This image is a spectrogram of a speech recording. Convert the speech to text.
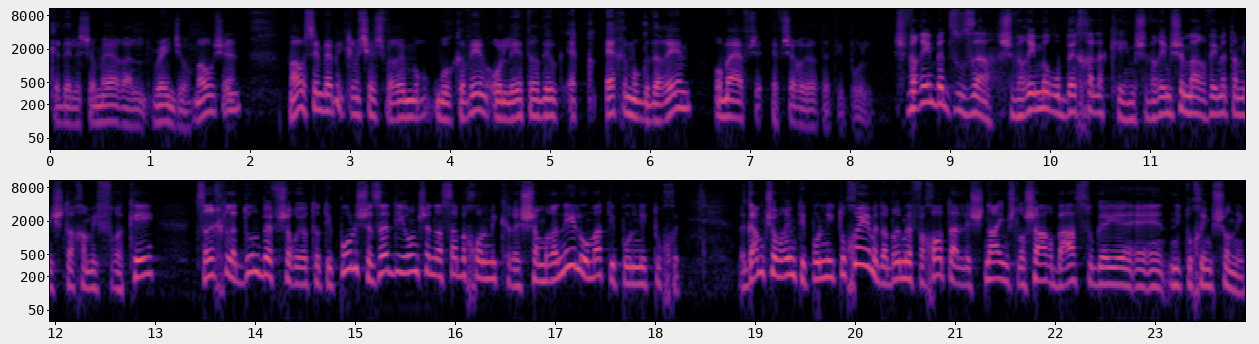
כדי לשמר על range of motion. מה עושים במקרים של שברים מורכבים, או ליתר דיוק, איך הם מוגדרים, ומה אפשרויות הטיפול? שברים בתזוזה, שברים מרובי חלקים, שברים שמערבים את המשטח המפרקי, צריך לדון באפשרויות הטיפול, שזה דיון שנעשה בכל מקרה, שמרני לעומת טיפול ניתוחי. וגם כשאומרים טיפול ניתוחי, מדברים לפחות על שניים, שלושה, ארבעה סוגי אה, אה, ניתוחים שונים.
